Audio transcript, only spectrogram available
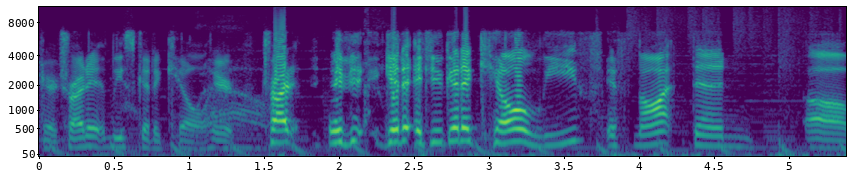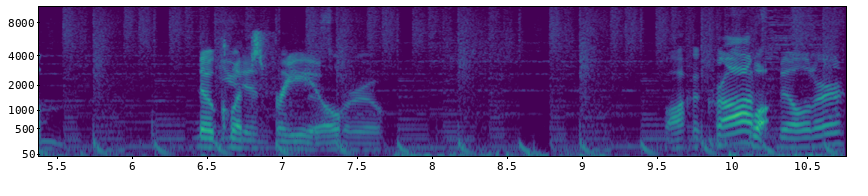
Here, try to at least get a kill. Here, try to, if you get if you get a kill, leave. If not, then um, no You clips for you. Walk across, What? builder.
